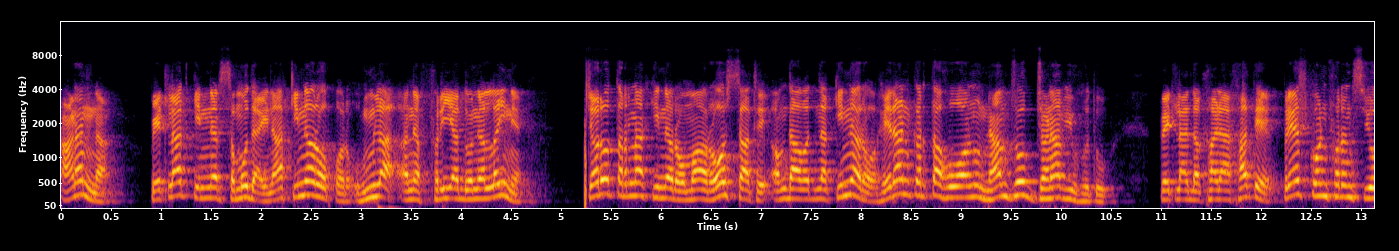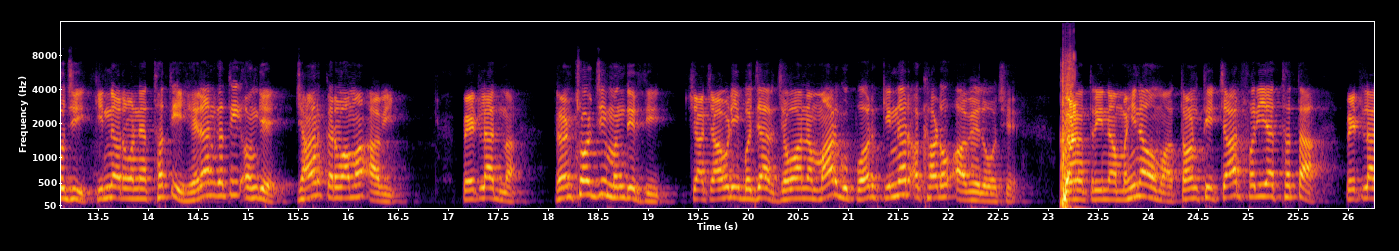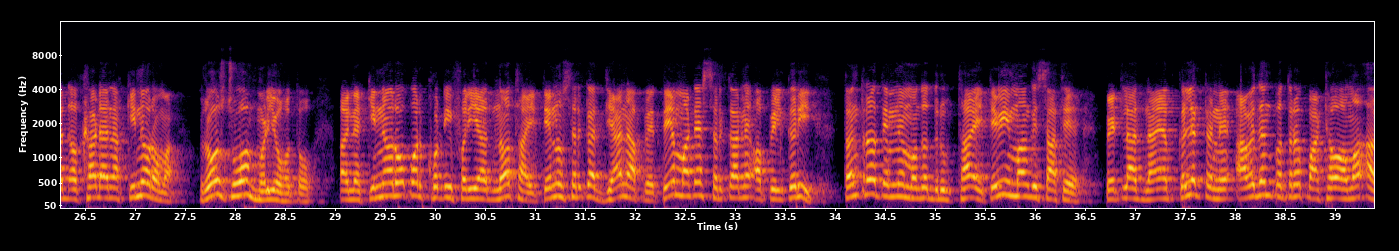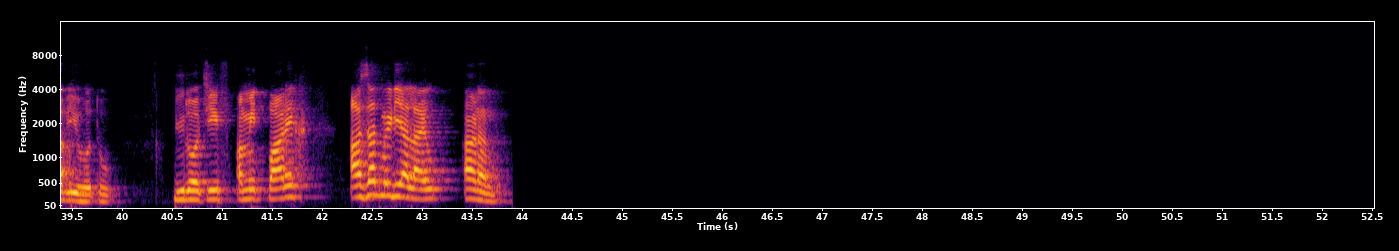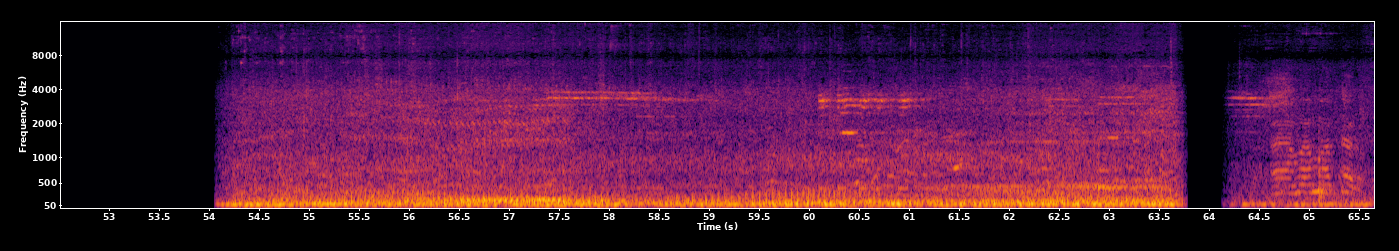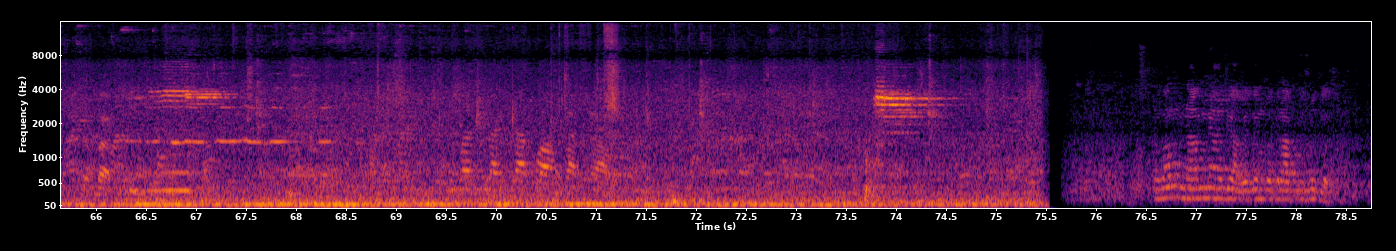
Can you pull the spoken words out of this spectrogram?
આણંદના પેટલાદ કિન્નર સમુદાયના કિન્નરો પર હુમલા અને ફરિયાદોને લઈને ચરોતરના કિન્નરોમાં રોષ સાથે અમદાવાદના કિન્નરો હેરાન કરતા હોવાનું નામજોગ જણાવ્યું હતું. પેટલાદ અખાડા ખાતે પ્રેસ કોન્ફરન્સ યોજી કિન્નરોને થતી હેરાનગતિ અંગે જાણ કરવામાં આવી. પેટલાદમાં રણછોડજી મંદિરથી ચાચાવડી બજાર જવાના માર્ગ ઉપર કિન્નર અખાડો આવેલો છે. ગણતરીના મહિનાઓમાં ત્રણથી ચાર ફરિયાદ થતા પેટલાદ અખાડાના કિનારોમાં રોષ જોવા મળ્યો હતો. અને કિનારો પર ખોટી ફરિયાદ ન થાય તેનું સરકાર ધ્યાન આપે તે માટે સરકારને અપીલ કરી તંત્ર તેમને મદદરૂપ થાય તેવી માંગ સાથે પેટલાદ નાયબ કલેક્ટરને આવેદનપત્ર પાઠવવામાં આવ્યું હતું. Bureau chief Amit Parekh, Azad media live, Anand.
